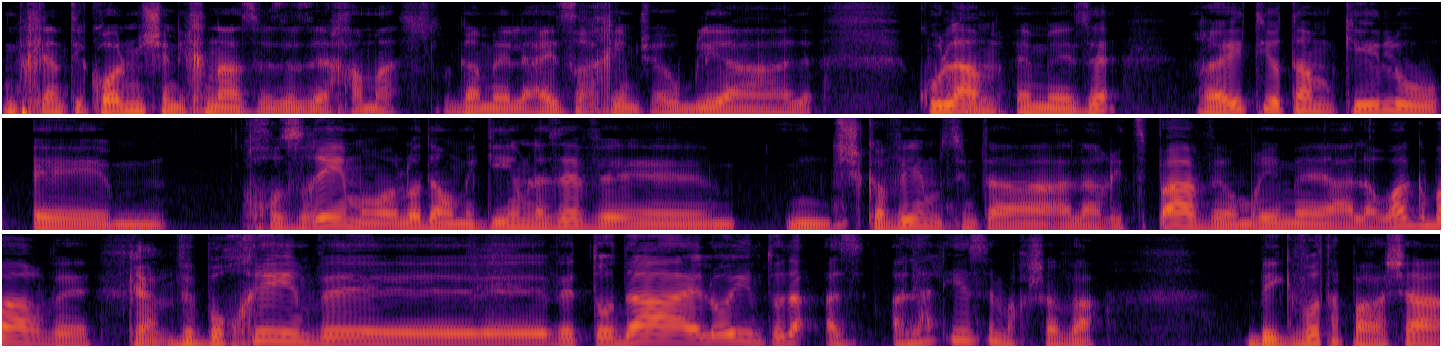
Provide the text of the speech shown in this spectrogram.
מבחינתי כל מי שנכנס וזה, זה חמאס. גם אלה האזרחים שהיו בלי ה... כולם. הם אה, זה. ראיתי אותם כאילו אה, חוזרים, או לא יודע, או מגיעים לזה, ושכבים, עושים את ה... על הרצפה, ואומרים אה, אללהו אכבר, ו... כן. ובוכים, ו... ותודה אלוהים, תודה. אז עלה לי איזה מחשבה, בעקבות הפרשה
